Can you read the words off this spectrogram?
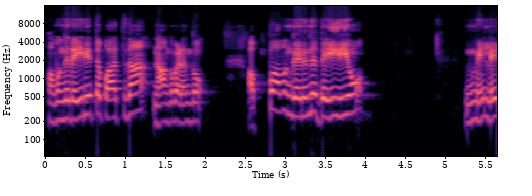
அவங்க தைரியத்தை பார்த்து தான் நாங்கள் வளர்ந்தோம். அப்போ அவங்க இருந்த தைரியம் உண்மையிலே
